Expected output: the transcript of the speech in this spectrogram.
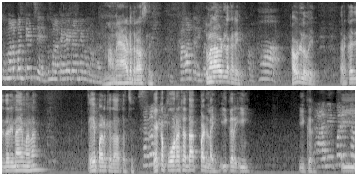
तुम्हाला पण तेच आहे तुम्हाला काही वेगळं नाही बनवणार. मला नाही आवडत राहसलं खावा तरी पण. तुम्हाला आवडलं का रे? आवडलं वय. अरे कधीतरी नाही म्हणा. ए पाडके दाताच. एका पोराचा दात पडलाय. ई कर ई. ई कर. आणि परीचं ई-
